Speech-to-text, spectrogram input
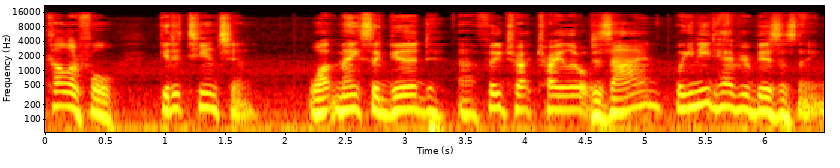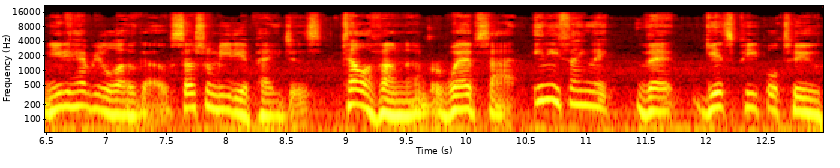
colorful, get attention. What makes a good uh, food truck trailer design? Well, you need to have your business name. You need to have your logo, social media pages, telephone number, website, anything that, that gets people to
